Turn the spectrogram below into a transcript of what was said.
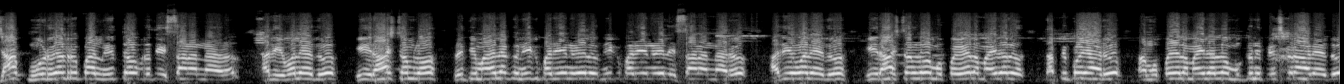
జాబ్ మూడు వేల రూపాయలు నిరుద్యోగ ప్రతి ఇస్తానన్నారు. అది ఇవ్వలేదు. ఈ రాష్ట్రంలో ప్రతి మహిళకు నీకు పదిహేను వేలు నీకు పదిహేను వేలు ఇస్తానన్నారు. అది ఇవ్వలేదు. ఈ రాష్ట్రంలో ముప్పై వేల మహిళలు తప్పిపోయారు. ఆ ముప్పై వేల మహిళల్లో ముగ్గురు పిలుచుకురాలేదు.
